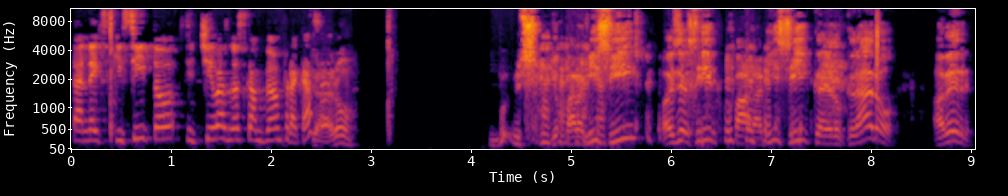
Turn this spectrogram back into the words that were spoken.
tan exquisito, si Chivas no es campeón, fracasa. Claro. para mí sí, es decir, para mí sí, claro, claro. A ver.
